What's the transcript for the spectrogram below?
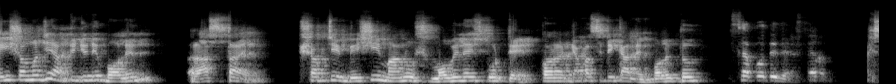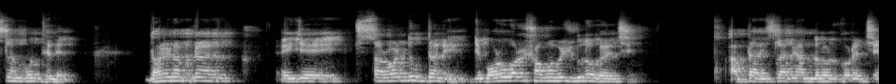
এই সমাজে আপনি যদি বলেন রাস্তায় সবচেয়ে বেশি মানুষ মোবিলাইজ করতে করার ক্যাপাসিটি কাদের? বলেন তো। ইসলামপন্থীদের। ধরেন আপনার এই যে সরওয়ার্দ উদ্যানে যে বড় বড় সমাবেশগুলো হয়েছে আপনার ইসলামী আন্দোলন করেছে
